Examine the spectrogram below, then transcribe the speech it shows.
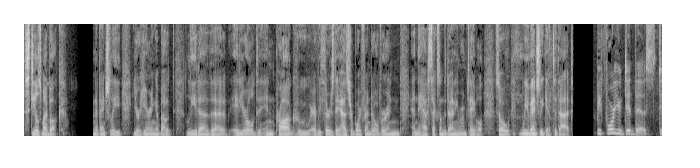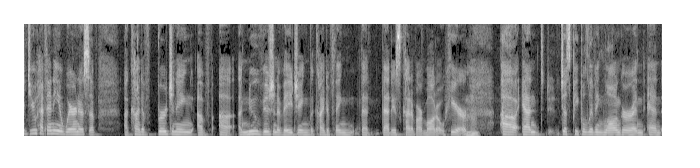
steals my book. And eventually, you're hearing about Lita, the 80 year old in Prague, who every Thursday has her boyfriend over, and and they have sex on the dining room table. So we eventually get to that. Before you did this, did you have any awareness of? a kind of burgeoning of uh, a new vision of aging, the kind of thing that that is kind of our motto here, mm-hmm. uh, and just people living longer and and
